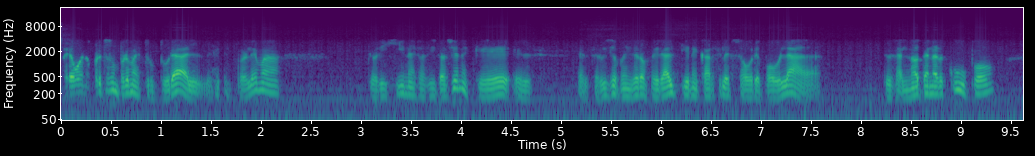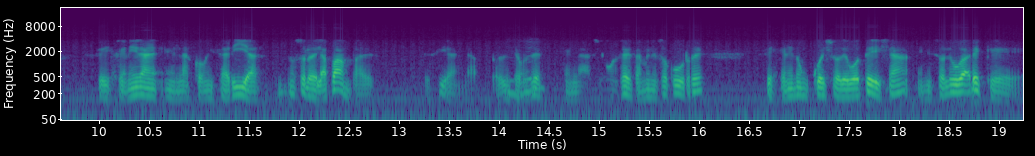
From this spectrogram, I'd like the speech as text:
Pero bueno, pero esto es un problema estructural. El problema que origina esa situación es que el, el Servicio Penitenciario Federal tiene cárceles sobrepobladas. Entonces, al no tener cupo, se genera en las comisarías, no solo de La Pampa, decía, en la provincia de Buenos en la ciudad también eso ocurre, se genera un cuello de botella en esos lugares que,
